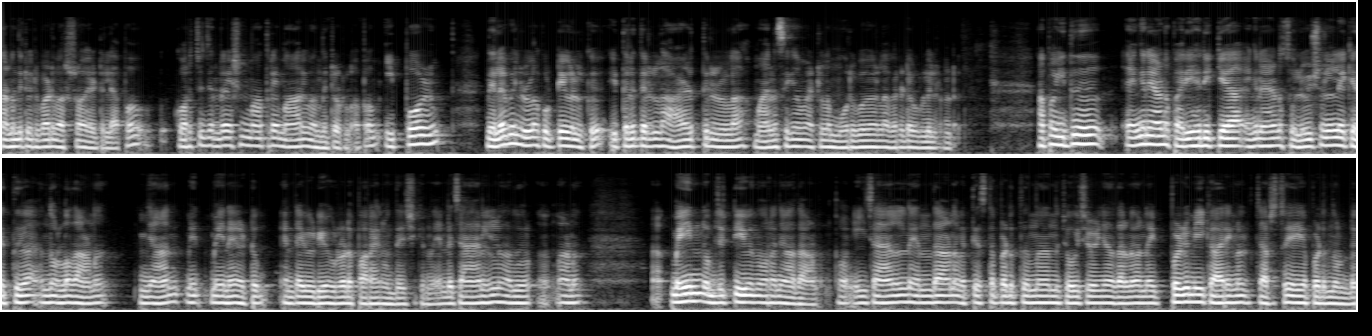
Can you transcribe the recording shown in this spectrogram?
നടന്നിട്ട് ഒരുപാട് വർഷമായിട്ടില്ല. അപ്പോൾ കുറച്ച് ജനറേഷൻ മാത്രമേ മാറി വന്നിട്ടുള്ളൂ. അപ്പം ഇപ്പോഴും നിലവിലുള്ള കുട്ടികൾക്ക് ഇത്തരത്തിലുള്ള ആഴത്തിലുള്ള മാനസികമായിട്ടുള്ള മുറിവുകൾ അവരുടെ ഉള്ളിലുണ്ട്. അപ്പോൾ ഇത് എങ്ങനെയാണ് പരിഹരിക്കുക എങ്ങനെയാണ് സൊല്യൂഷനിലേക്ക് എത്തുക എന്നുള്ളതാണ് ഞാൻ മെയിനായിട്ടും എന്റെ വീഡിയോകളിലൂടെ പറയാൻ ഉദ്ദേശിക്കുന്നത് എന്റെ ചാനലിൽ അത് ആണ് മെയിൻ ഒബ്ജക്റ്റീവ് എന്ന് പറഞ്ഞാൽ അതാണ്. അപ്പോൾ ഈ ചാനലിനെ എന്താണ് വ്യത്യസ്തപ്പെടുത്തുന്നതെന്ന് ചോദിച്ചു കഴിഞ്ഞാൽ അതാണ് കാരണം ഇപ്പോഴും ഈ കാര്യങ്ങൾ ചർച്ച ചെയ്യപ്പെടുന്നുണ്ട്.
